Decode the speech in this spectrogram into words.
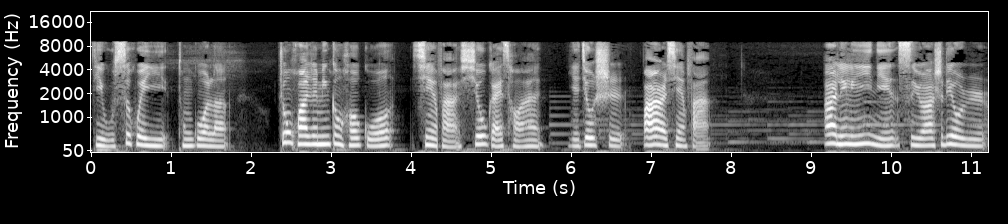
第五次会议通过了。中华人民共和国宪法修改草案，也就是八二宪法。二零零一年四月二十六日，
